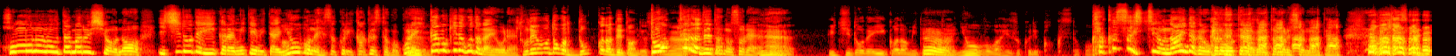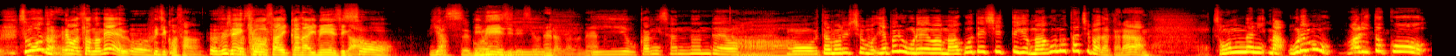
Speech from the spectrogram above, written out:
本物の歌丸師匠の「一度でいいから見てみたい女房のへそくり隠すとここれ一回も聞いたことないよ俺。それもだからどっから出たんですかね？どっから出たのそれ？ね一度でいいから見てみたい、うん。女房がへそくり隠すとこ。隠す必要ないんだからお金持ってるんだからたまる人なんて。確かに。そうだよ。でもそのね、うん。藤子さん。藤子さん。ね共済家なイメージが。そう。いやすごい。イメージですよねだからね。いいおかみさんなんだよ。もう歌丸師匠もやっぱり俺は孫弟子っていう孫の立場だから、うん。そんなにまあ俺も割とこ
